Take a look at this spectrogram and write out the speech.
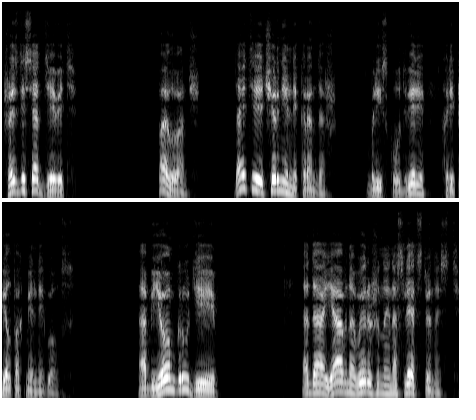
Шестьдесят девять. Павел Иванович, дайте чернильный карандаш. Близко у двери хрипел похмельный голос. Объем груди. Да-да, явно выраженная наследственность.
